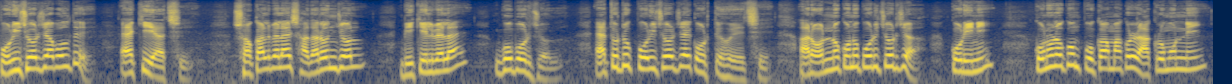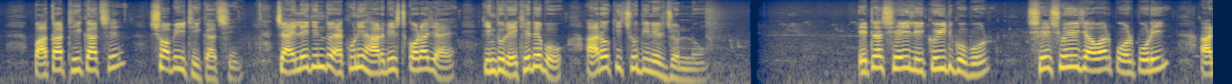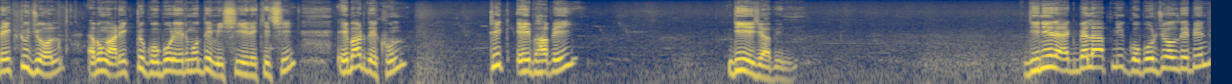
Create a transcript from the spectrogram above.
পরিচর্যা বলতে একই আছে। সকালবেলায় সাধারণ জল, বিকেলবেলায় গোবর জল। এতটুক পরিচর্যায় করতে হয়েছে। আর অন্য কোনো পরিচর্যা করিনি। কোনো রকম পোকামাকড়ের আক্রমণ নেই। পাতা ঠিক আছে, সবই ঠিক আছে। চাইলে কিন্তু এখনই হারভেস্ট করা যায়, কিন্তু রেখে দেব আরও কিছু দিনের জন্য। এটা সেই লিকুইড গোবর শেষ হয়ে যাওয়ার পরপরই আরেকটু জল এবং আরেকটু গোবর এর মধ্যে মিশিয়ে রেখেছি। এবার দেখুন, ঠিক এইভাবেই দিয়ে যাবেন। দিনের একবেলা আপনি গোবর জল দেবেন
